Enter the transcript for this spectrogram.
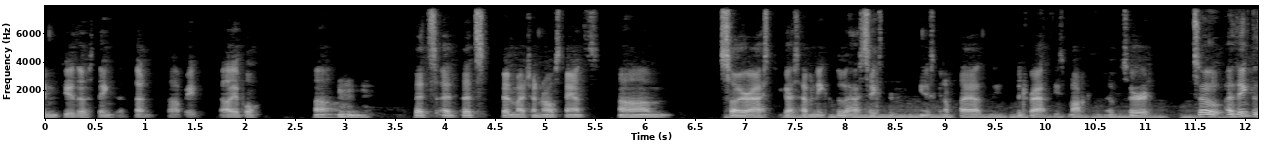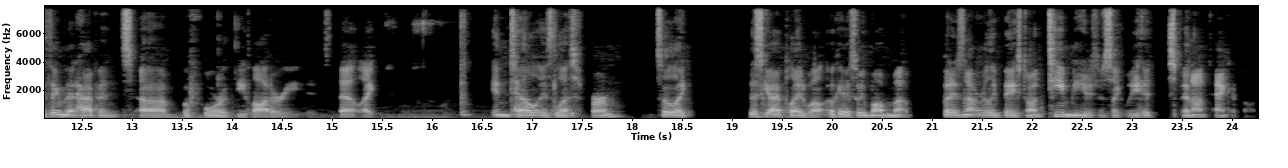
can do those things that that'd be valuable. Um, mm-hmm. That's uh, that's been my general stance. Um, Sawyer asked, "Do you guys have any clue how six through fifteen is going to play out the, the draft?" These mocks are absurd. So I think the thing that happens um, before the lottery is that like intel is less firm. So like this guy played well. Okay, so we bump him up, but it's not really based on team need. It's just like we hit spin on tankathon,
